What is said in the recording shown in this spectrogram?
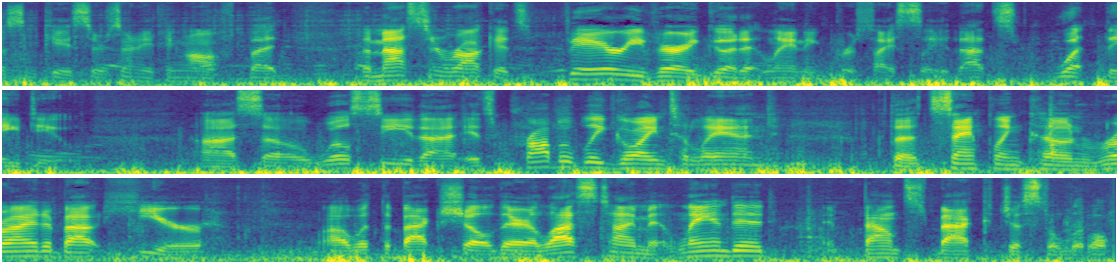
just in case there's anything off, but the Masten rocket's very, very good at landing precisely. That's what they do. Uh, so we'll see that it's probably going to land the sampling cone right about here uh, with the back shell there. Last time it landed, it bounced back just a little.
